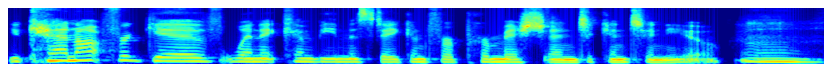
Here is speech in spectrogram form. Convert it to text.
You cannot forgive when it can be mistaken for permission to continue mm.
